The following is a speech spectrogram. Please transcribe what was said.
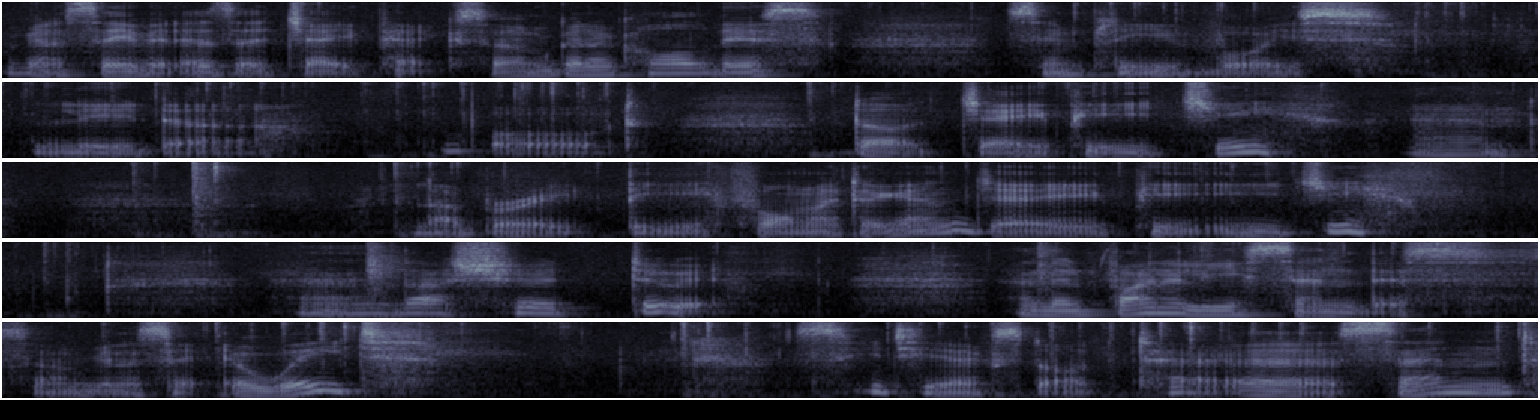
We're going to save it as a JPEG. So I'm going to call this simply voice leaderboard.jpg and elaborate the format again jpeg and that should do it. And then finally send this. So i'm going to say await ctx dot uh, send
